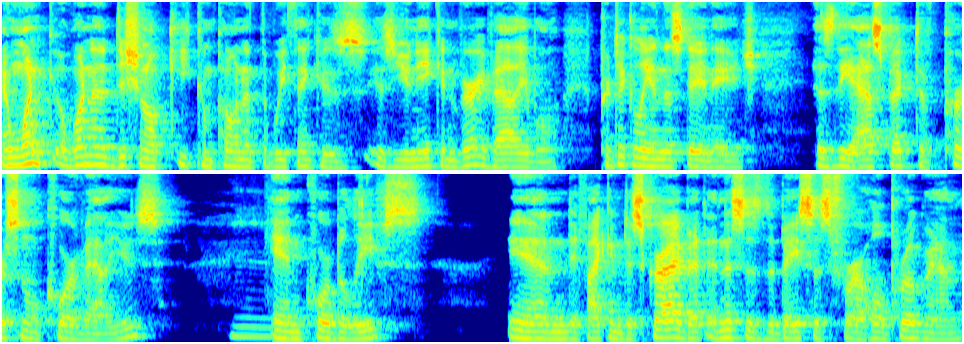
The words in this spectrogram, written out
and one one additional key component that we think is is unique and very valuable, particularly in this day and age, is the aspect of personal core values mm. and core beliefs. And if I can describe it, and this is the basis for our whole program,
